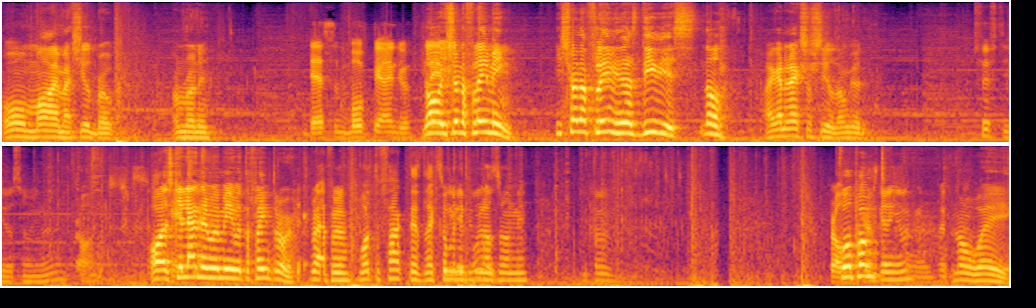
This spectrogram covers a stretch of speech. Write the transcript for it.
Oh my, my shield broke. I'm running. there's both behind you. No, he's trying to flaming. He's trying to flaming. That's devious. No. I got an extra shield. I'm good. 50 or something, right? Bro, Oh, this kid landed with me with the flamethrower. Deck. What the fuck? There's like so You many people also on me. I'm. Bro, Full I'm pump. getting him. No way.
